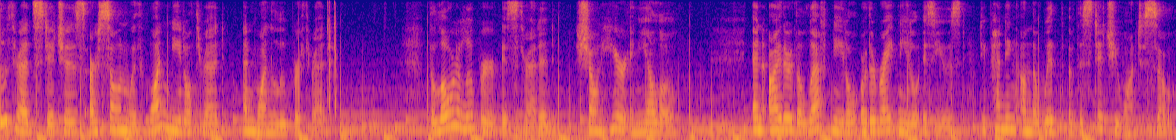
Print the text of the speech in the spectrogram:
two thread stitches are sewn with one needle thread and one looper thread. The lower looper is threaded, shown here in yellow, and either the left needle or the right needle is used, depending on the width of the stitch you want to sew.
